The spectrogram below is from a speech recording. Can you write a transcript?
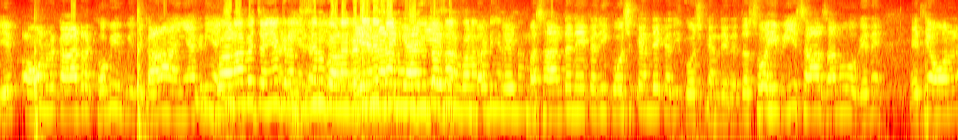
ਇਹ ਔਨ ਰਿਕਾਰਡ ਰੱਖੋ ਵੀ ਗਾਲਾਂ ਆਈਆਂ ਕਿ ਨਹੀਂ ਆਈਆਂ। ਗਾਲਾਂ ਵਿੱਚ ਆਈਆਂ ਗ੍ਰੰਥੀ ਸਿੰਘ ਨੂੰ ਗਾਲਾਂ ਕੱਢੀਆਂ ਨੇ ਸਾਨੂੰ ਮੌਜੂਦਾ ਸਾਨੂੰ ਗਾਲਾਂ ਕੱਢੀਆਂ ਨੇ ਨੇ। ਮਸੰਦ ਨੇ ਕਦੀ ਕੁਛ ਕਹਿੰਦੇ ਕਦੀ ਕੁਛ ਕਹਿੰਦੇ ਨੇ। ਦੱਸੋ ਅਸੀਂ 20 ਸਾਲ ਸਾਨੂੰ ਹੋ ਗਏ ਨੇ ਇੱਥੇ ਆਉਣ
